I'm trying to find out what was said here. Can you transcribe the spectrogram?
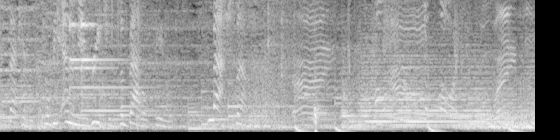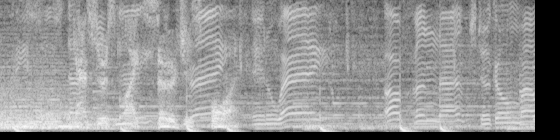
five seconds till the enemy reaches the battlefield. Smash them! All troops deployed! Captures light surges on! In a way, often I stuck on my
